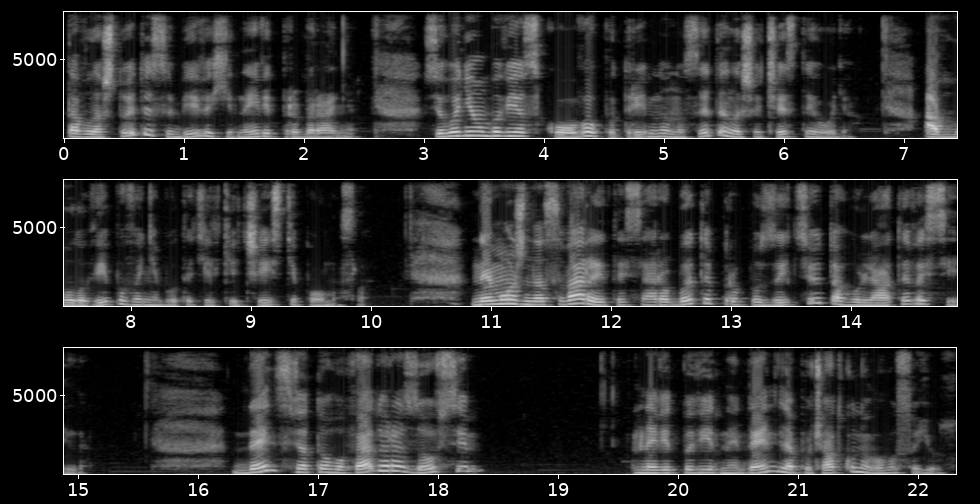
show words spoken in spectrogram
та влаштуйте собі вихідний від прибирання. Сьогодні обов'язково потрібно носити лише чистий одяг, а в голові повинні бути тільки чисті помисли. Не можна сваритися, робити пропозицію та гуляти весілля. День святого Федора зовсім невідповідний день для початку нового союзу.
